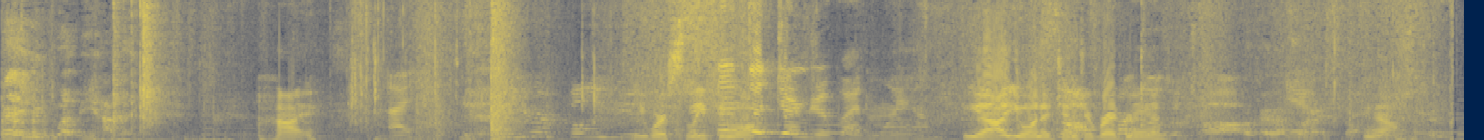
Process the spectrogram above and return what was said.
You let me have it. Hi. Hi. You are phony. You were sleeping. This While- is the gingerbread man. yeah. You want a gingerbread man? goes on top. Okay, that's what I said. Yeah.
